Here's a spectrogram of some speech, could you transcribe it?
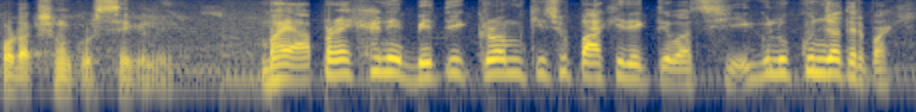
প্রোডাকশন করছি এগুলি। ভাই আপনার এখানে ব্যতিক্রম কিছু পাখি দেখতে পাচ্ছি। এগুলো কোন জাতের পাখি?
